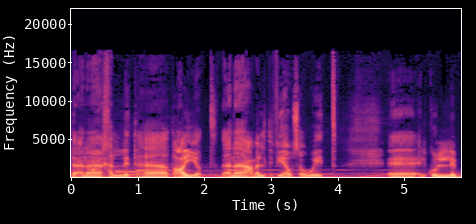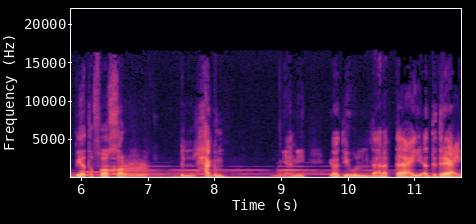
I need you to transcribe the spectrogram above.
ده أنا خليتها تعيط ده أنا عملت فيها وسويت. آه الكل بيتفاخر بالحجم يعني يقعد يقول ده أنا بتاعي قد دراعي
